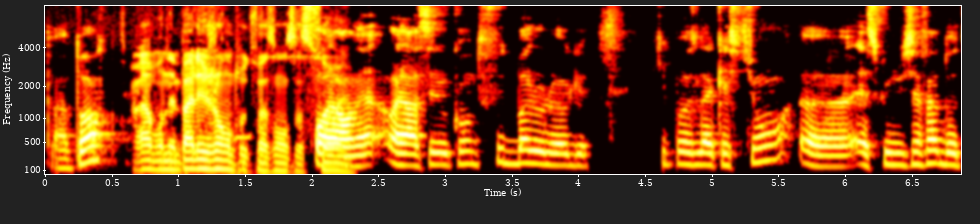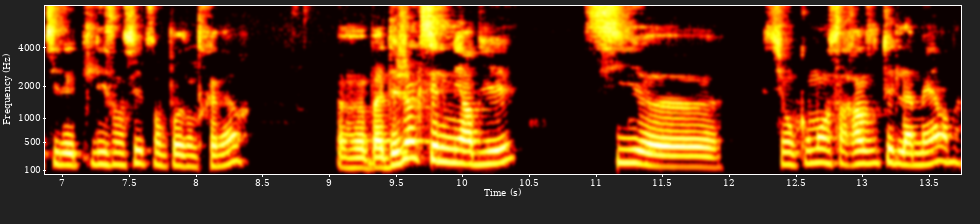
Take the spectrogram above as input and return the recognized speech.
peu importe. Ouais, on n'aime pas les gens de toute façon, ça se Voilà, voilà c'est le compte Footballologue qui pose la question euh, est-ce que Lucien Favre doit-il être licencié de son poste d'entraîneur? Euh, bah déjà que c'est le merdier. Si euh, si on commence à rajouter de la merde,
